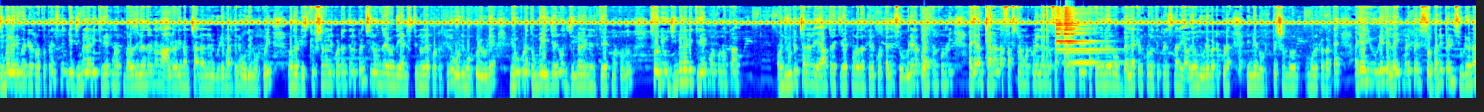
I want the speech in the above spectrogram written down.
ಜಿಮೇಲ್ ಐ ಡಿ ಬೇಕಾಗುತ್ತೆ ಫ್ರೆಂಡ್ಸ್ ನಿಮಗೆ ಜಿಮೇಲ್ ಐ ಡಿ ಕ್ರಿಯೇಟ್ ಮಾಡೋಕ್ಕೆ ಬರೋದಿಲ್ಲ ಅಂದರೆ ನಾನು ಆಲ್ರೆಡಿ ನಮ್ಮ ಚಾನಲ್ನಲ್ಲಿ ವಿಡಿಯೋ ಮಾಡ್ತೇನೆ. ಹೋಗಿ ನೋಡ್ಕೊಳ್ಳಿ. ಒಂದು ಡಿಸ್ಕ್ರಿಪ್ಷನಲ್ಲಿ ಕೊಟ್ಟಿರ್ತೀನಿ. ಫ್ರೆಂಡ್ಸ್ ಇಲ್ಲೊಂದ್ರೆ ಒಂದು ಎಂಡ್ ಸ್ಕ್ರೀನಲ್ಲೇ ಕೊಟ್ಟಿರ್ತೀನಿ. ಹೋಗಿ ನೋಡ್ಕೊಳ್ಳಿ ವಿಡಿಯೋ ನೀವು ಕೂಡ ತುಂಬ ಈಸಿಯಾಗಿ ಒಂದು ಜಿಮೇಲ್ ಐ ಡಿ ಕ್ರಿಯೇಟ್ ಮಾಡ್ಕೊಬೋದು. ಸೊ ನೀವು ಜಿಮೇಲ್ ಐಡಿ ಕ್ರಿಯೇಟ್ ಮಾಡ್ಕೊಂಡ ನಂತರ ಒಂದು ಯೂಟ್ಯೂಬ್ ಚಾನೆಲ್ ಯಾವ ಥರ ಕ್ರಿಯೇಟ್ ಮಾಡೋದು ಅಂತ ಹೇಳ್ಕೊಡ್ತಾ ಇದ್ದೀನಿ. ಸೊ ವಿಡಿಯೋನ ಕೊನೆ ತನಕ ನೋಡಿ ಹಾಗೆ ನಮ್ಮ ಚಾನಲ್ನ ಸಬ್ಸ್ಕ್ರೈಬ್ ಮಾಡ್ಕೊಳ್ಳಿಲ್ಲ ಅಂದ್ರೆ ಸಬ್ಸ್ಕ್ರೈಬ್ ಮಾಡ್ಕೊಳ್ಳಿ. ಪಕ್ಕದಲ್ಲಿರೋ ಬೆಲ್ಲ ಕೇಳ್ಕೊಳ್ಳುತ್ತೆ ಫ್ರೆಂಡ್ಸ್ ನಾನು ಯಾವುದೇ ಒಂದು ವಿಡಿಯೋ ಬಿಟ್ಟರು ಕೂಡ ನಿಮಗೆ ನೋಟಿಫಿಕೇಶನ್ ಮೂಲಕ ಬರುತ್ತೆ. ಹಾಗೆ ಈ ವಿಡಿಯೋಗೆ ಲೈಕ್ ಮಾಡಿ ಫ್ರೆಂಡ್ಸ್ ಸೊ ಬನ್ನಿ ಫ್ರೆಂಡ್ಸ್ ವಿಡಿಯೋನ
